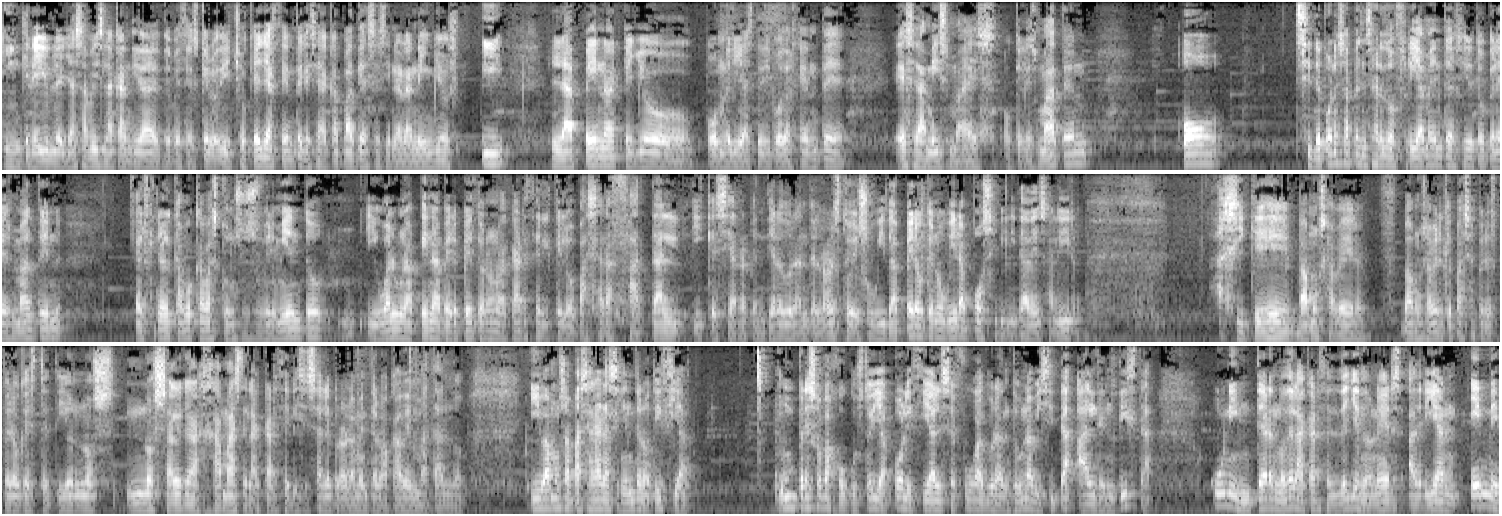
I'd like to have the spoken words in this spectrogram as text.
increíble, ya sabéis la cantidad de veces que lo he dicho, que haya gente que sea capaz de asesinar a niños y la pena que yo pondría a este tipo de gente es la misma, es o que les maten o si te pones a pensarlo fríamente es cierto que les maten al fin y al cabo acabas con su sufrimiento, igual una pena perpetua en una cárcel que lo pasara fatal y que se arrepentiera durante el resto de su vida, pero que no hubiera posibilidad de salir. Así que vamos a ver, vamos a ver qué pasa, pero espero que este tío no, no salga jamás de la cárcel y si sale probablemente lo acaben matando. Y vamos a pasar a la siguiente noticia. Un preso bajo custodia policial se fuga durante una visita al dentista. Un interno de la cárcel de Lledoners, Adrián M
